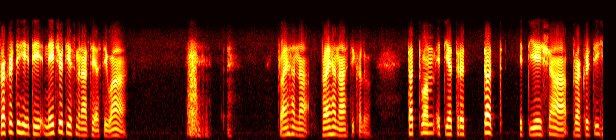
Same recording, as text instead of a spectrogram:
प्रकृतिः इति नेचर् इत्यस्मिन् अर्थे अस्ति वा? प्रायः न प्रायः नास्ति खलु। तत्त्वम् इत्यत्र तत् इत्येषा प्रकृतिः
